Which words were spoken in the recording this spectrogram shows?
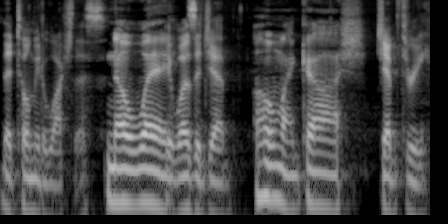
that told me to watch this. No way. It was a Jeb, oh my gosh. Jeb 3.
